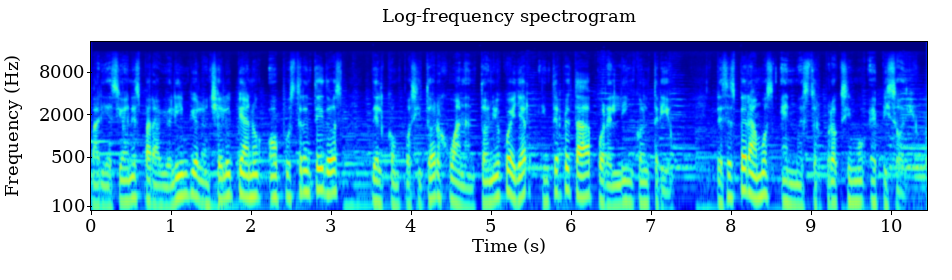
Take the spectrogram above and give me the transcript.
variaciones para violín, violonchelo y piano, opus 32 del compositor Juan Antonio Cuellar, interpretada por el Lincoln Trio. Les esperamos en nuestro próximo episodio.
